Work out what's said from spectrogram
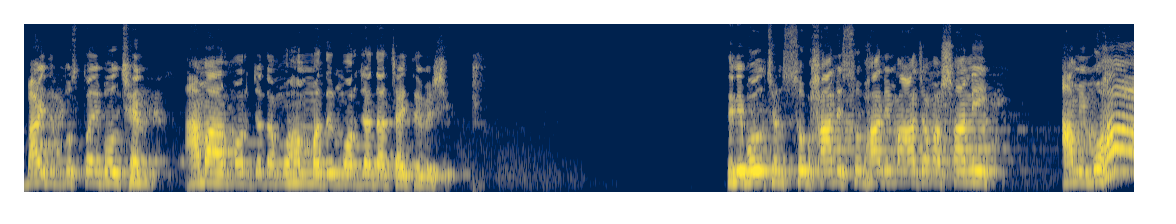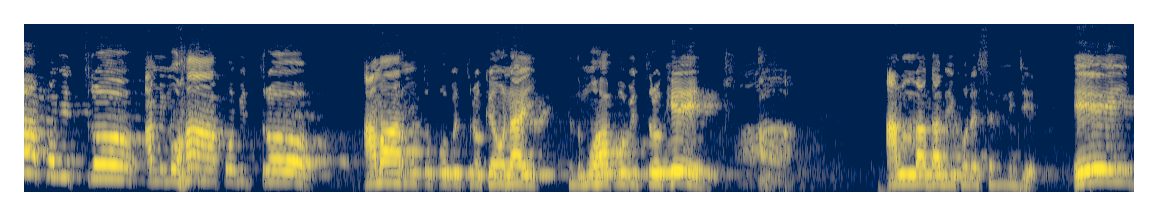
বাইদুল বুস্তাই বলছেন আমার মর্যাদা মুহাম্মাদের মর্যাদার চাইতে বেশি। তিনি বলছেন, সুবহানি সুবহানি, মা জামা শানি, আমি মহাপবিত্র আমি মহাপবিত্র। আমার মতো পবিত্র কেউ নাই, কিন্তু মহাপবিত্র কে? আল্লাহ। আল্লাহ দাবি করেছেন নিজে। এই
